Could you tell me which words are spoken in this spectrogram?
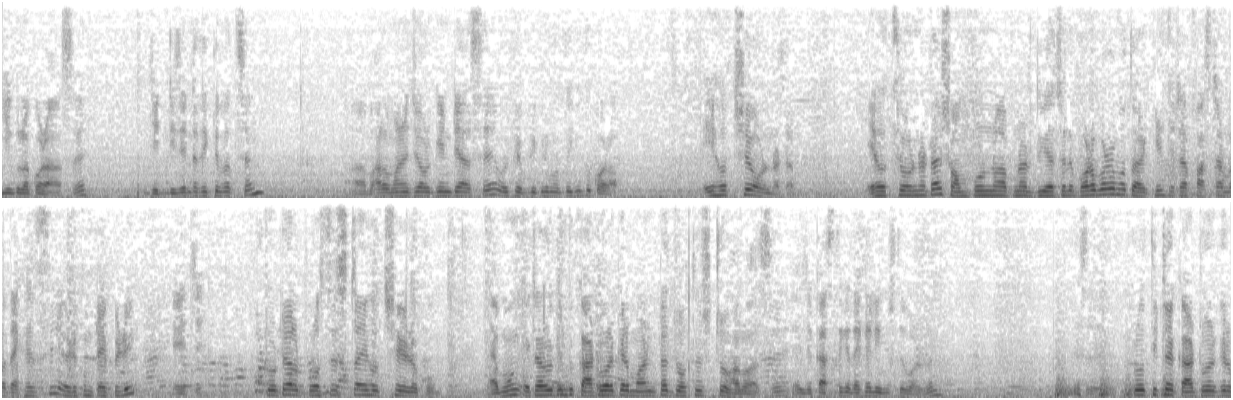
ইয়েগুলো করা আছে। যে ডিজাইনটা দেখতে পাচ্ছেন ভালো মানের যে অর্গেন্ডি আছে, ওই ফ্যাব্রিকের মধ্যে কিন্তু করা। এই হচ্ছে ওড়নাটা। এই হচ্ছে ওড়নাটা, সম্পূর্ণ আপনার দুই আঁচলে বড় বড় মতো আর কি, যেটা ফার্স্ট আমরা দেখাচ্ছি এরকম টাইপেরই এই যে। টোটাল প্রসেসটাই হচ্ছে এরকম। এবং এটারও কিন্তু কাটওয়ার্কের মানটা যথেষ্ট ভালো আছে। এই যে কাছ থেকে দেখালে বুঝতে পারবেন। ঠিক আছে? প্রতিটা কাটওয়ার্কের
